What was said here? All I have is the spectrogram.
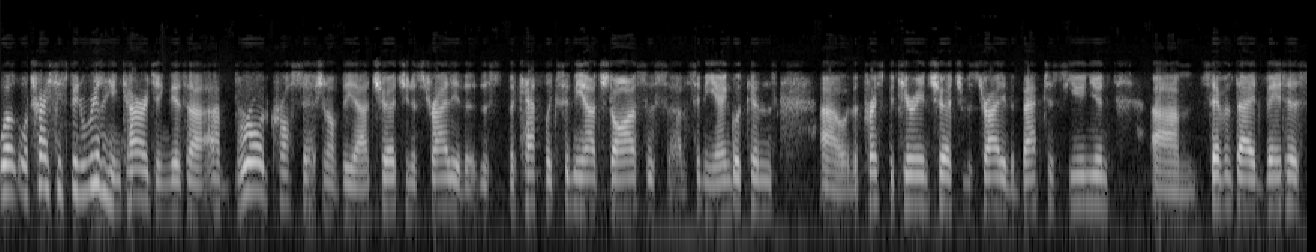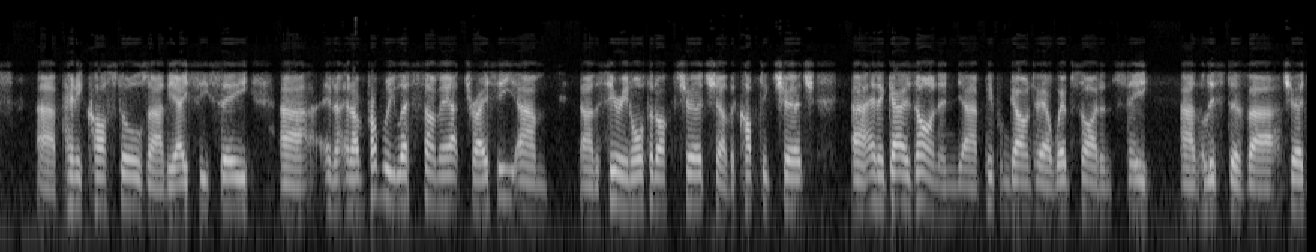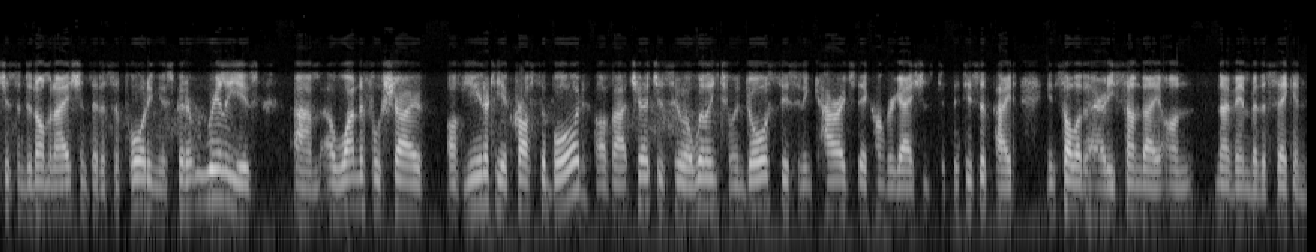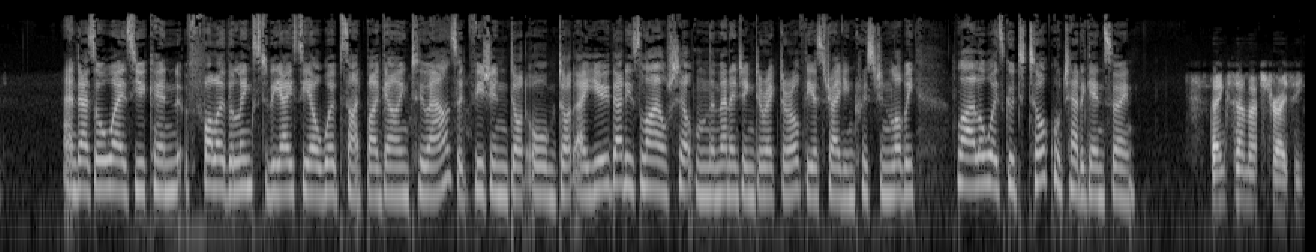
Well, well, Tracy, it's been really encouraging. There's a, a broad cross section of the uh, church in Australia: the, the, the Catholic Sydney Archdiocese, uh, the Sydney Anglicans, uh, the Presbyterian Church of Australia, the Baptist Union, um, Seventh Day Adventists, uh, Pentecostals, uh, the ACC, uh, and, and, I've probably left some out, Tracy. Um, the Syrian Orthodox Church, the Coptic Church, and it goes on. And people can go onto our website and see uh, the list of uh, churches and denominations that are supporting this. But it really is um, a wonderful show of unity across the board of uh, churches who are willing to endorse this and encourage their congregations to participate in Solidarity Sunday on November the 2nd. And as always, you can follow the links to the ACL website by going to ours at vision.org.au. That is Lyle Shelton, the Managing Director of the Australian Christian Lobby. Lyle, always good to talk. We'll chat again soon. Thanks so much, Tracy.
